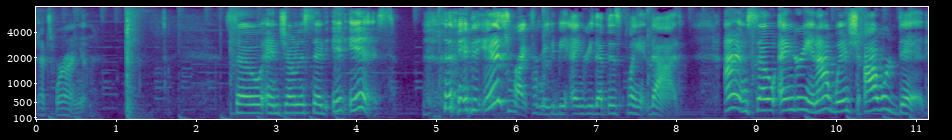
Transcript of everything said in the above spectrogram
That's where I am. So, and Jonah said, It is. it is right for me to be angry that this plant died. I am so angry and I wish I were dead.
